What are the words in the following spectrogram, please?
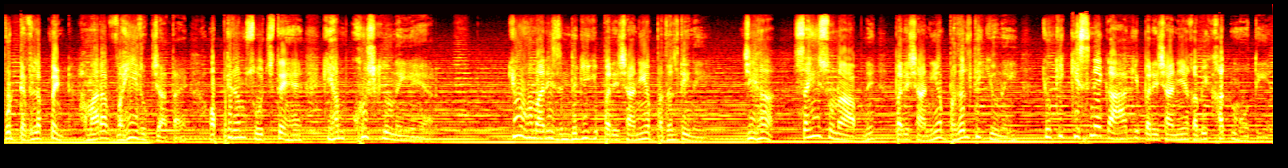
वो डेवलपमेंट हमारा वहीं रुक जाता है और फिर हम सोचते हैं कि हम खुश क्यों नहीं है यार? क्यों हमारी ज़िंदगी की परेशानियाँ बदलती नहीं? जी हाँ सही सुना आपने, परेशानियाँ बदलती क्यों नहीं? क्योंकि किसने कहा कि परेशानियाँ कभी खत्म होती हैं?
